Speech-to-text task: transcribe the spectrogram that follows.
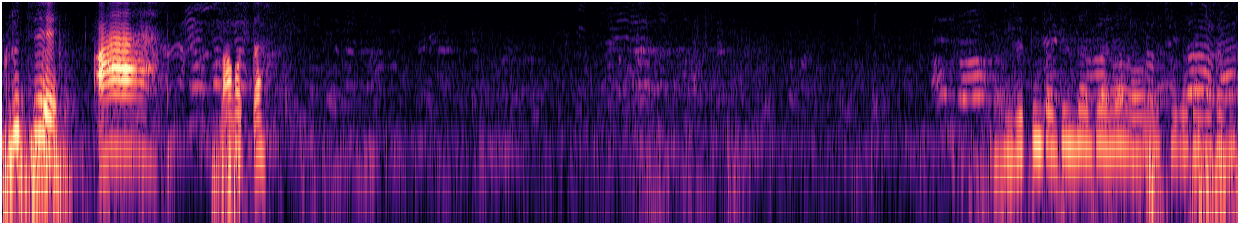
그렇지. 아 막았다. 뛴다 뛴다 뛴다 뛴다. 어, 잡아 잡아 잡아.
